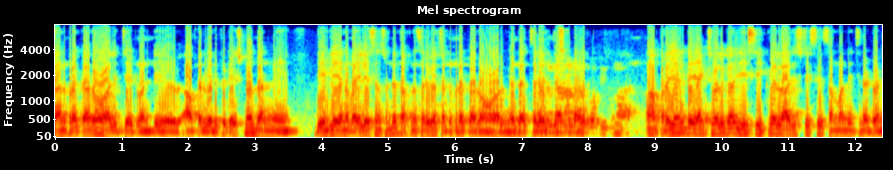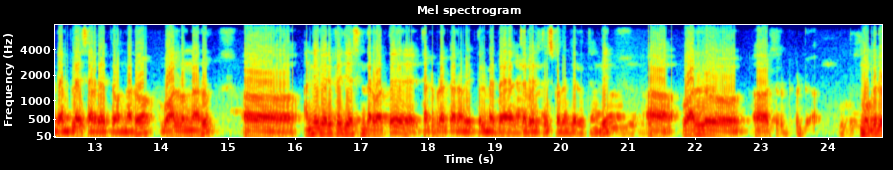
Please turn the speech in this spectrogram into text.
దాని ప్రకారం వాళ్ళు ఇచ్చేటువంటి ఆఫ్టర్ వెరిఫికేషన్ దాన్ని దీంట్లో ఏమైనా వైలేషన్స్ ఉంటే తప్పనిసరిగా చట్ట ప్రకారం వాళ్ళ మీద చర్యలు తీసుకున్నారు. ప్రజెంట్ యాక్చువల్గా ఈ సీక్వెల్ లాజిస్టిక్స్కి సంబంధించినటువంటి ఎంప్లాయీస్ ఎవరైతే ఉన్నారో వాళ్ళు ఉన్నారు. అన్ని వెరిఫై చేసిన తర్వాతే చట్ట ప్రకారం వ్యక్తుల మీద చర్యలు తీసుకోవడం జరుగుతుంది. వాళ్ళు ముగ్గురు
